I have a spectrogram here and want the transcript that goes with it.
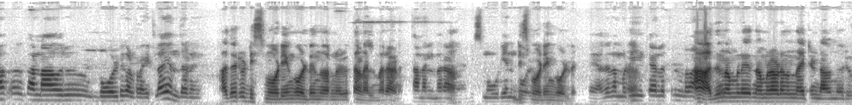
ആ ഒരു ഗോൾഡ് കളർ ആയിട്ടുള്ള എന്താണ്? അതൊരു ഡിസ്മോഡിയം ഗോൾഡ് എന്ന് പറഞ്ഞ ഒരു തണൽമരാണ്. തണൽമരാണ് ഡിസ്മോഡിയൻ ഡിസ്മോഡിയം ഗോൾഡ് അത് നമ്മുടെ ഈ ആ അത് നമ്മൾ അവിടെ നന്നായിട്ട് ഉണ്ടാവുന്ന ഒരു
